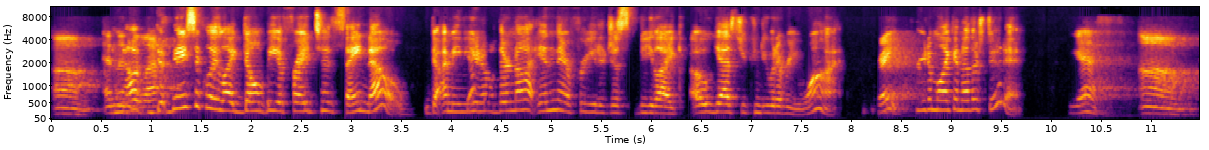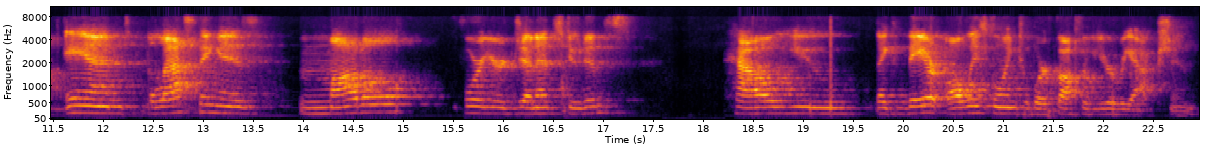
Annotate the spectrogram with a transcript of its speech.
Um, and then the last- basically like don't be afraid to say no. I mean, you know, they're not in there for you to just be like, oh yes, you can do whatever you want. Right. Treat them like another student. Yes. Um, and the last thing is model for your gen ed students how you like they are always going to work off of your reaction.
